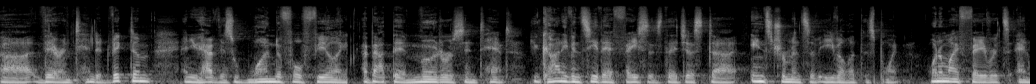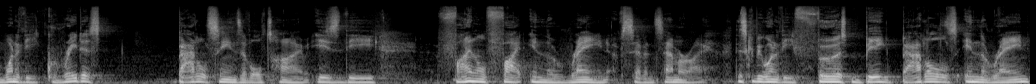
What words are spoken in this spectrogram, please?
uh, their intended victim, and you have this wonderful feeling about their murderous intent. You can't even see their faces, they're just uh, instruments of evil at this point. One of my favorites and one of the greatest battle scenes of all time is the final fight in the rain of Seven Samurai. This could be one of the first big battles in the rain.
